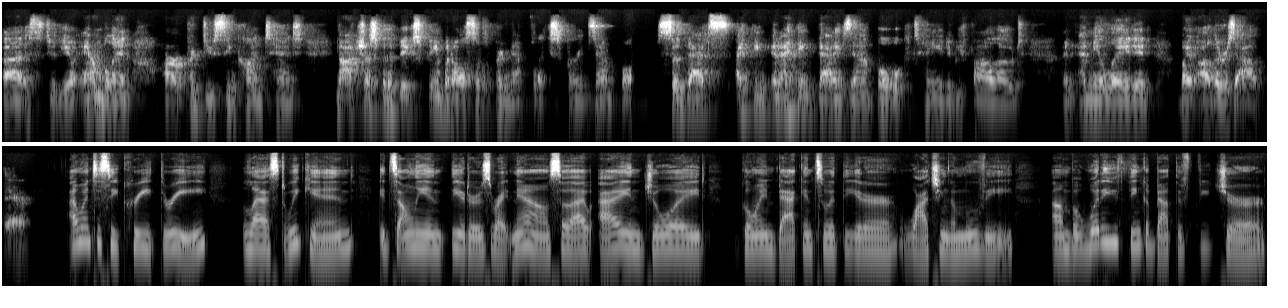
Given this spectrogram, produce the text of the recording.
uh, studio Amblin are producing content, not just for the big screen, but also for Netflix, for example so that's i think and i think that example will continue to be followed and emulated by others out there. I went to see creed 3 last weekend. It's only in theaters right now. So i, I enjoyed going back into a theater watching a movie. Um, but what do you think about the future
